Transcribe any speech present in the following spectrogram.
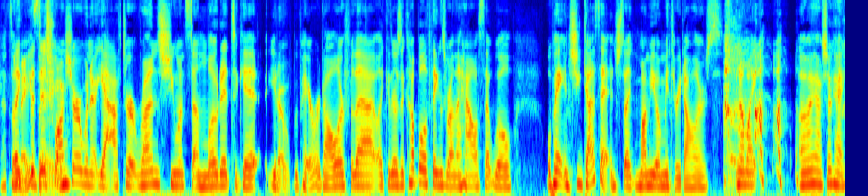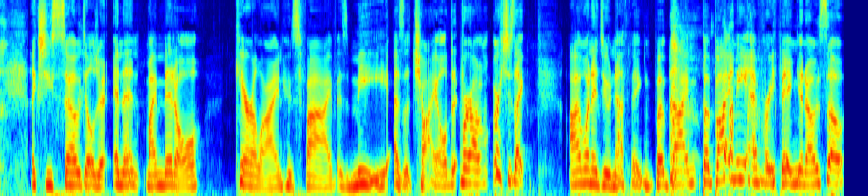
That's like amazing. the dishwasher when it, yeah after it runs she wants to unload it to get you know we pay her a dollar for that. Like there's a couple of things around the house that will will pay and she does it and she's like mom you owe me three dollars. And i'm like oh my gosh okay. Like she's so diligent. And then my middle caroline who's five is me as a child where i'm where she's like I want to do nothing, but buy but buy me everything, you know. So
